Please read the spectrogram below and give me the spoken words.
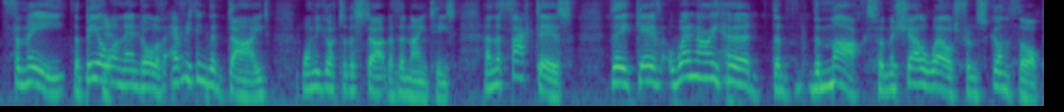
For me, the be all and end all of everything that died when we got to the start of the 90s. And the fact is, they gave, when I heard the, the marks for Michelle Welch from Scunthorpe,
